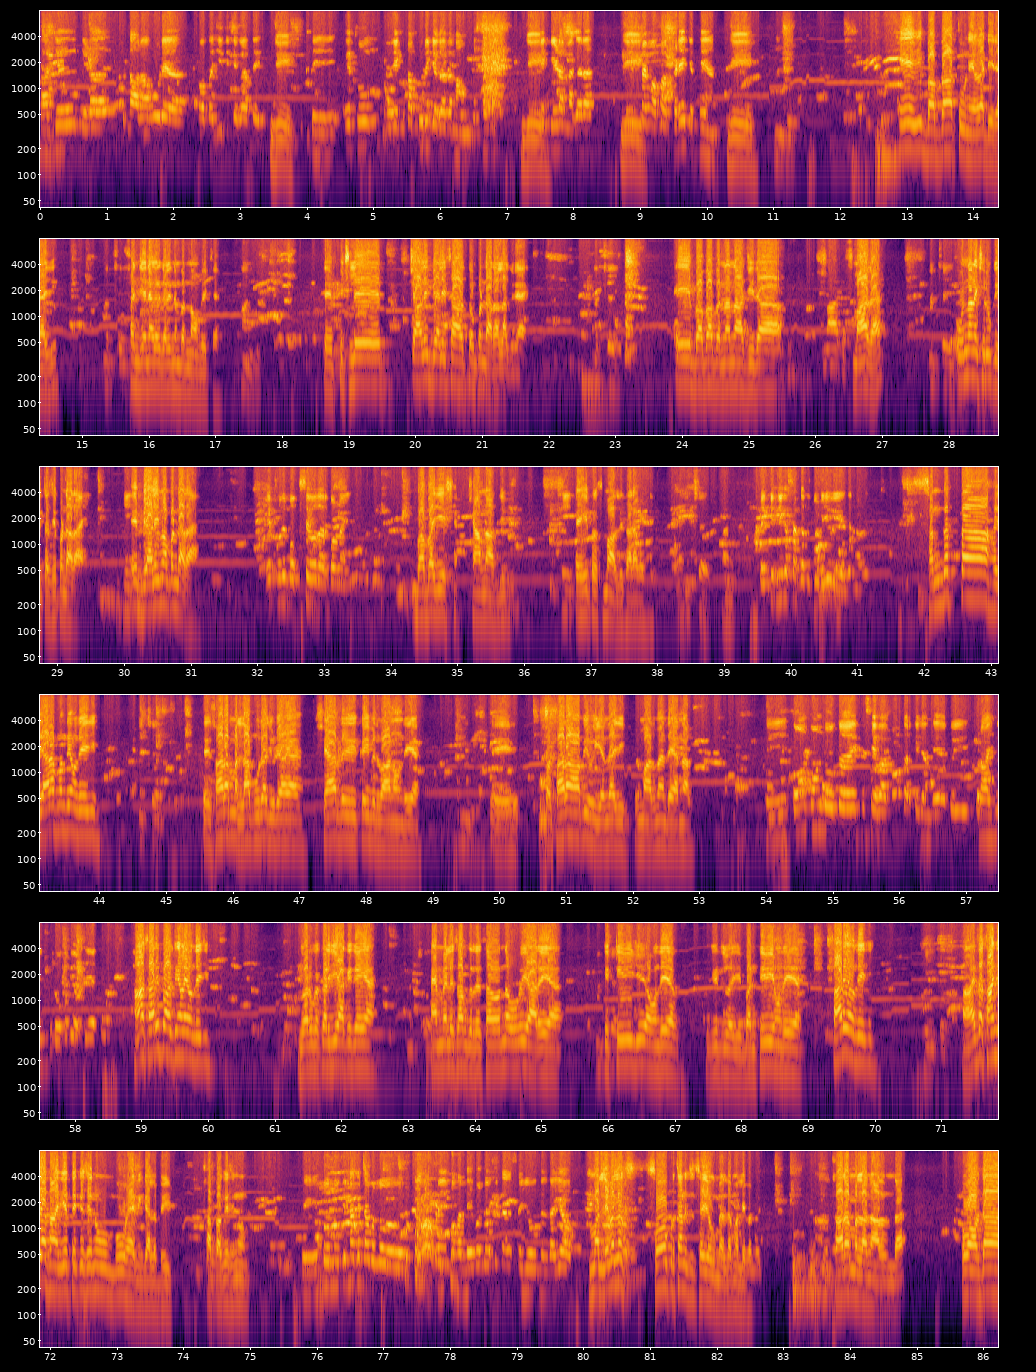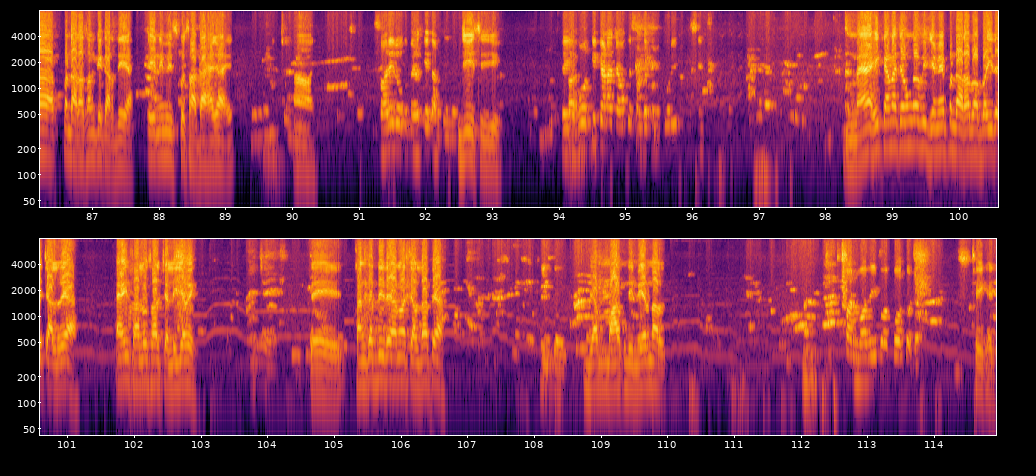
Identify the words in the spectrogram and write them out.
ਅੱਜ ਜਿਹੜਾ ਭੰਡਾਰਾ ਹੋ ਰਿਹਾ ਬਾਬਾ ਜੀ ਦੀ ਜਗ੍ਹਾ ਤੇ ਜੀ। ਤੇ ਇਥੋਂ ਇੱਕ ਤਾਂ ਪੂਰੀ ਜਗ੍ਹਾ ਦਾ ਨਾਮ ਦੱਸੋ ਇਹ ਜੀ। ਕਿਹੜਾ ਨਗਰ ਆ? ਜੀ। ਇਸ ਟਾਈਮ ਆਪਾਂ ਖੜੇ ਕਿੱਥੇ ਆ? ਜੀ। ਹਾਂਜੀ। ਇਹ ਜੀ ਬਾਬਾ ਧੂਣੇ ਵਾਲਾ ਡੇਰਾ ਜੀ। ਅੱਛਾ। ਸੰਜੇ ਨਗਰ ਗਲੀ ਨੰਬਰ 9 ਵਿੱਚ ਹੈ। ਹਾਂਜੀ। ਤੇ ਪਿਛਲੇ 40 42 ਸਾਲ ਤੋਂ ਭੰਡਾਰਾ ਲੱਗ ਰਿਹਾ ਹੈ। ਅੱਛਾ ਇਹ ਬਾਬਾ ਬੰਨਾ ਨਾਥ ਜੀ ਦਾ ਸਮਾਧ ਹੈ। ਉਹਨਾਂ ਨੇ ਸ਼ੁਰੂ ਕੀਤਾ ਸੀ ਭੰਡਾਰਾ ਇਹ। ਠੀਕ ਇਹ 42ਵਾਂ ਭੰਡਾਰਾ ਹੈ। ਇੱਥੋਂ ਦੇ ਮੁੱਖ ਸੇਵਾਦਾਰ ਕੌਣ ਹੈ ਬਾਬਾ ਜੀ ਸ਼ਾਮਨਾਥ ਜੀ। ਠੀਕ ਇਹੀ ਪਰ ਸੰਭਾਲਦੇ ਸਾਰਾ ਕੁਝ। ਅੱਛਾ। ਤੇ ਕਿੰਨੀ ਕੁ ਸੰਗਤ ਜੁੜੀ ਹੋਈ ਹੈ ਇਹਦੇ ਨਾਲ? ਸੰਗਤ ਤਾਂ ਹਜ਼ਾਰਾਂ ਬੰਦੇ ਆਉਂਦੇ ਆ ਜੀ। ਤੇ ਸਾਰਾ ਮਹੱਲਾ ਪੂਰਾ ਜੁੜਿਆ ਹੋਇਆ ਹੈ। ਸ਼ਹਿਰ ਦੇ ਕਈ ਵਿਦਵਾਨ ਆਉਂਦੇ ਆ। ਤੇ ਪਰ ਸਾਰਾ ਆਪ ਹੀ ਹੋਈ ਜਾਂਦਾ ਜੀ ਪ੍ਰਮਾਤਮਾ ਦੀ ਦਇਆ ਨਾਲ। ਤੇ ਕੌਣ ਕੌਣ ਲੋਕ ਇੱਥੇ ਸੇਵਾ ਕੌਣ ਕਰਕੇ ਜਾਂਦੇ ਆ? ਕੋਈ ਰਾਜਨੀਤਿਕ ਲੋਕ ਵੀ ਆਉਂਦੇ ਆ? ਹਾਂ ਸਾਰੀ ਪਾਰਟੀਆਂ ਵਾਲੇ ਆਉਂਦੇ ਜੀ। ਗੌਰਵ ਕੱਕੜ ਜੀ ਆ ਕੇ ਗਏ ਆ। ਐਮਐਲਏ ਸਾਹਿਬ ਗੁਰਦੇਵ ਸਾਹਿਬ ਉਹਨਾਂ ਉਹ ਵੀ ਆ ਰਹੇ ਆ। ਟਿੱਕੀ ਵੀ ਜੀ ਆਉਂਦੇ ਆ। ਲੋ ਜੀ ਬੰਟੀ ਵੀ ਆਉਂਦੇ ਆ। ਸਾਰੇ ਆਉਂਦੇ ਜੀ। ਠੀਕ ਹੈ ਹਾਂ ਇਹ ਤਾਂ ਸਾਂਝਾ ਥਾਂ ਜੀ ਇੱਥੇ ਕਿਸੇ ਨੂੰ ਉਹ ਹੈ ਨਹੀਂ ਗੱਲ ਵੀ ਆਪਾਂ ਕਿਸੇ ਨੂੰ ਤੇ ਤੁਹਾਨੂੰ ਕਿੰਨਾ ਕਿੰਨਾ ਵੱਲੋਂ ਆਪਣੇ ਮੁਹੱਲੇ ਵੱਲੋਂ ਕਿੰਨਾ ਸਹਿਯੋਗ ਮਿਲਦਾ ਜਾਂ ਮਹੱਲੇ ਵੱਲੋਂ 100% ਸਹਿਯੋਗ ਮਿਲਦਾ ਮਹੱਲੇ ਵੱਲੋਂ ਜੀ। ਸਾਰਾ ਮਹੱਲਾ ਨਾਲ ਹੁੰਦਾ। ਉਹ ਆਪਦਾ ਭੰਡਾਰਾ ਸਮਝ ਕੇ ਕਰਦੇ ਆ। ਇਹ ਨਹੀਂ ਵੀ ਇਸ ਕੋ ਸਾਡਾ ਹੈਗਾ ਹੈ ਹਾਂ। ਸਾਰੇ ਲੋਕ ਮਿਲ ਕੇ ਕਰਦੇ ਆ। ਜੀ ਸੀ ਜੀ। ਤੇ ਹੋਰ ਕੀ ਕਹਿਣਾ ਚਾਹੋਗੇ ਸੰਗਤ ਨੂੰ ਪੂਰੀ ਨੂੰ ਤੁਸੀਂ? ਮੈਂ ਇਹੀ ਕਹਿਣਾ ਚਾਹੂੰਗਾ ਵੀ ਜਿਵੇਂ ਭੰਡਾਰਾ ਬਾਬਾ ਜੀ ਦਾ ਚੱਲ ਰਿਹਾ ਐਂ ਸਾਲੋ ਸਾਲ ਚੱਲੀ ਜਾਵੇ। ਤੇ ਸੰਗਤ ਦੀ ਦਇਆ ਨਾਲ ਚੱਲਦਾ ਪਿਆ। ਠੀਕ ਹੈ ਜਾਂ। ਮਾਲਕ ਦੀ ਮਿਹਰ ਨਾਲ। ਧੰਨਵਾਦ ਜੀ ਬਹੁਤ ਬਹੁਤ ਤੁਹਾਡਾ। ਠੀਕ ਹੈ ਜੀ।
